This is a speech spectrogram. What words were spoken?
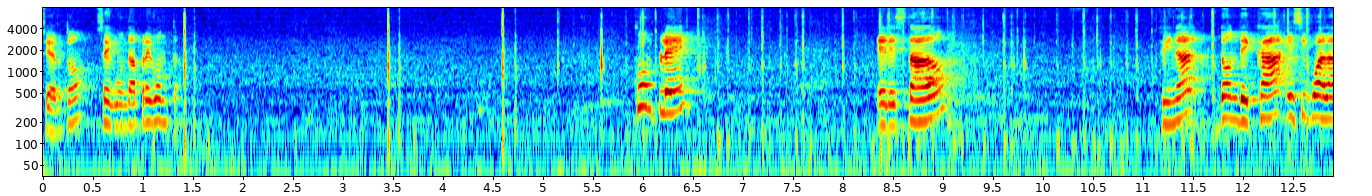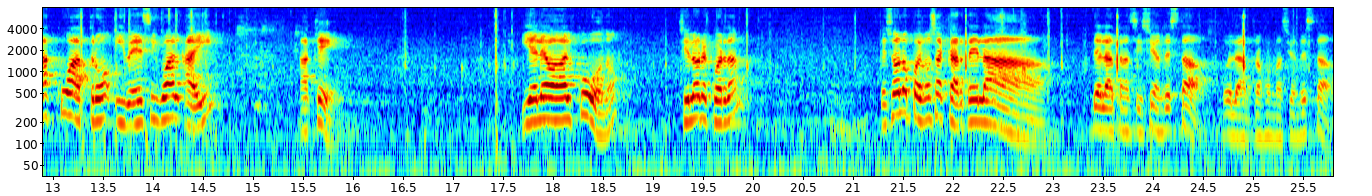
¿Cierto? Segunda pregunta. Cumple el estado final donde K es igual a 4 y B es igual ahí a qué? Y elevado al cubo, ¿no? ¿Sí lo recuerdan? Eso lo podemos sacar de la, de la transición de estados o de la transformación de estado.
